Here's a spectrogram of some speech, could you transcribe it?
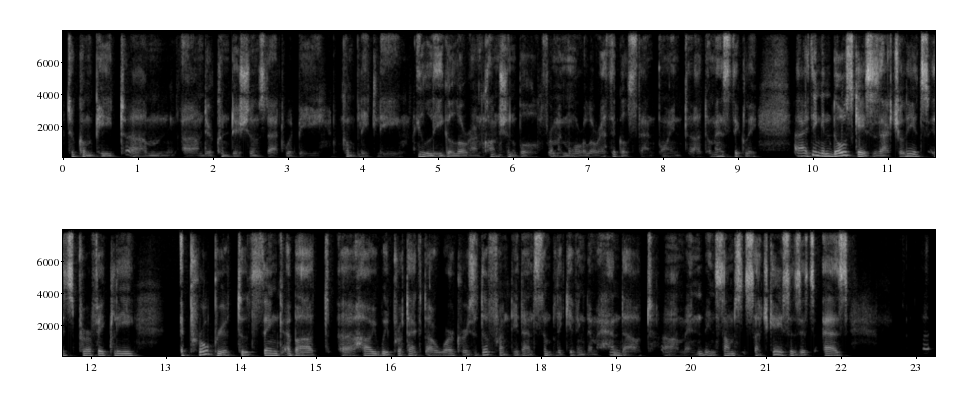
to compete um, uh, under conditions that would be completely illegal or unconscionable from a moral or ethical standpoint uh, domestically. I think in those cases, actually, it's it's perfectly appropriate to think about uh, how we protect our workers differently than simply giving them a handout. Um, and in some such cases, it's as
